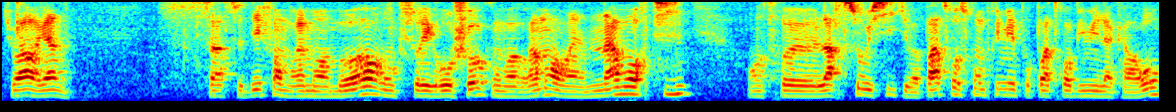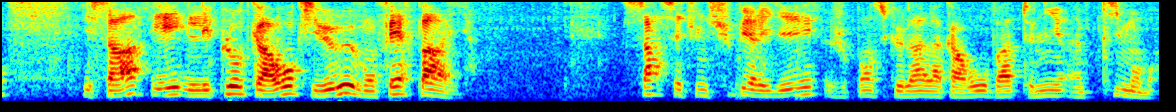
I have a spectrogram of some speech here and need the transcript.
Tu vois, regarde. Ça se déforme vraiment à mort. Donc, sur les gros chocs, on va vraiment avoir un amorti entre l'arceau ici qui va pas trop se comprimer pour pas trop abîmer la carreau et ça et les plots de carreau qui eux vont faire pareil. Ça c'est une super idée. Je pense que là la carreau va tenir un petit moment.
